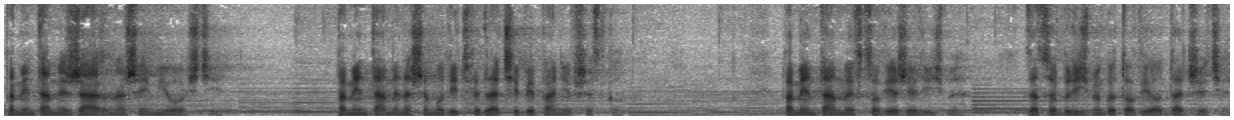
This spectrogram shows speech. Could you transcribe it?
Pamiętamy żar naszej miłości. Pamiętamy nasze modlitwy dla Ciebie, Panie, wszystko. Pamiętamy, w co wierzyliśmy, za co byliśmy gotowi oddać życie.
